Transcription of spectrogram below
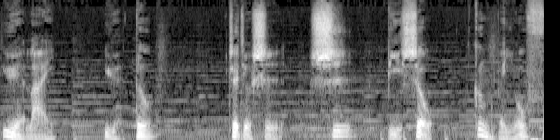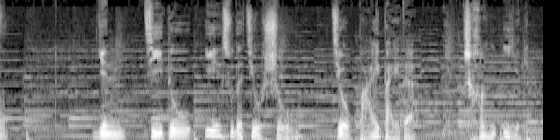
越来越多。这就是施比受更为有福，因基督耶稣的救赎。就白白的称义了。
